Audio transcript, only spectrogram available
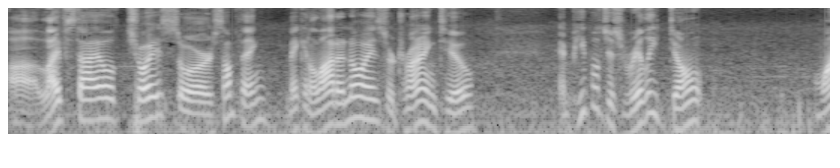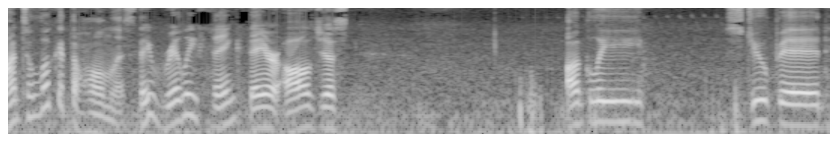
a lifestyle choice or something, making a lot of noise or trying to. And people just really don't want to look at the homeless. They really think they are all just ugly, stupid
